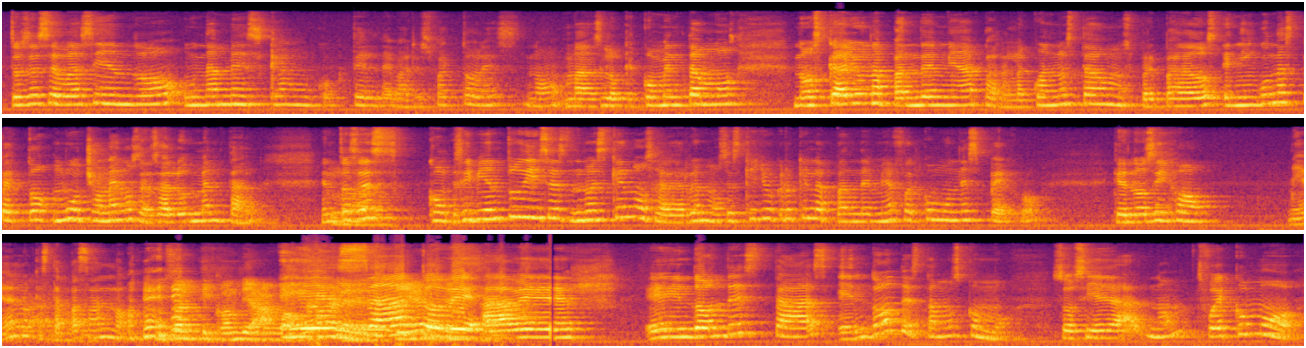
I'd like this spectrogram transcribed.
Entonces se va haciendo una mezcla, un cóctel de varios factores, ¿no? Más lo que comentamos, nos cae una pandemia para la cual no estábamos preparados en ningún aspecto, mucho menos en salud mental. Entonces, si bien tú dices, no es que nos agarremos, es que yo creo que la pandemia fue como un espejo que nos dijo, miren lo que está pasando. Un salpicón de agua. Exacto, de, a ver, en dónde estás, en dónde estamos como sociedad, ¿no? Fue como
